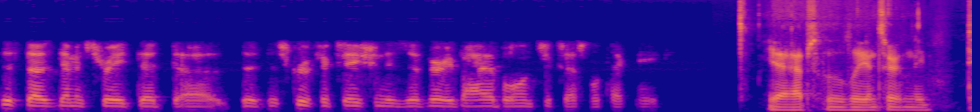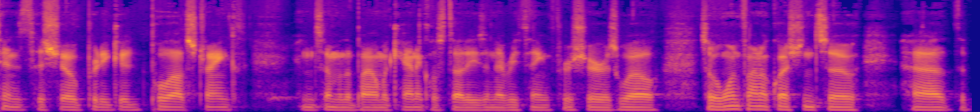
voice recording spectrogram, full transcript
this does demonstrate that uh, the, the screw fixation is a very viable and successful technique. Yeah, absolutely, and certainly tends to show pretty good pull-out strength in some of the biomechanical studies and everything for sure as well. So one final question. So uh, the,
